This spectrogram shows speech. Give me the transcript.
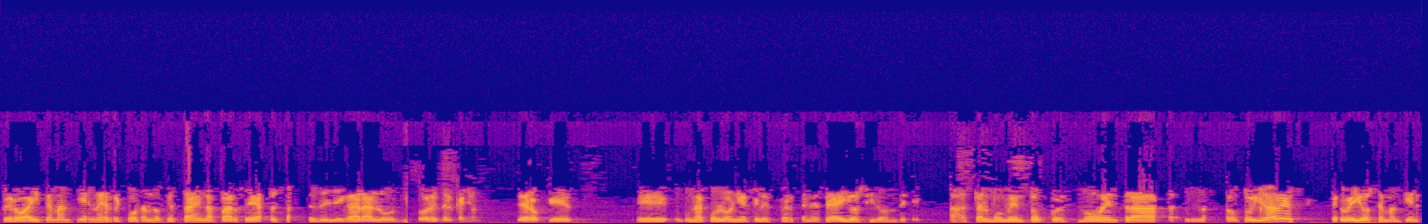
pero ahí se mantiene, recordando que está en la parte alta antes de llegar a los visores del cañón que es eh, una colonia que les pertenece a ellos y donde hasta el momento pues no entra las autoridades, pero ellos se mantienen.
